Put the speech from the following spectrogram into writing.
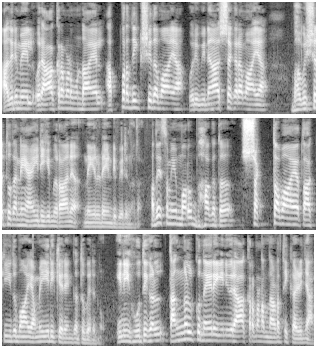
അതിനുമേൽ ഒരാക്രമണം ഉണ്ടായാൽ അപ്രതീക്ഷിതമായ ഒരു വിനാശകരമായ ഭവിഷ്യത്ത് തന്നെയായിരിക്കും ഇറാന് നേരിടേണ്ടി വരുന്നത്. അതേസമയം മറുഭാഗത്ത് ശക്തമായ താക്കീതുമായി അമേരിക്ക രംഗത്ത് വരുന്നു. ഇനി ഹൂതികൾ തങ്ങൾക്കു നേരെ ഇനി ഒരു ആക്രമണം നടത്തി കഴിഞ്ഞാൽ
